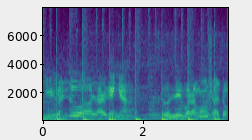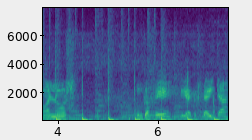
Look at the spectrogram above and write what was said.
Llegando a la Argueña, donde paramos a tomarnos un café y la tostadita.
